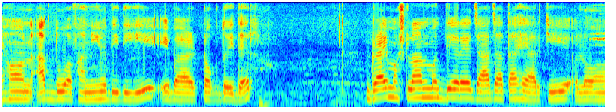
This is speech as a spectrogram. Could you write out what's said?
এখন আদুয়া ফানিও দি দিয়ে এবার টক দই দের। ড্রাই মশলার মধ্যে যা যা তাহে আর কি, লং,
